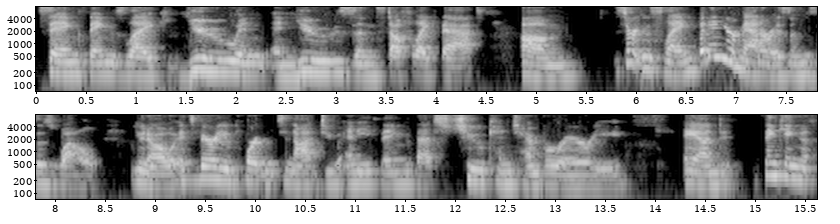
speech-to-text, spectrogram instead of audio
saying things like you and, and use and stuff like that. Um, certain slang, but in your mannerisms as well. You know, it's very important to not do anything that's too contemporary and thinking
